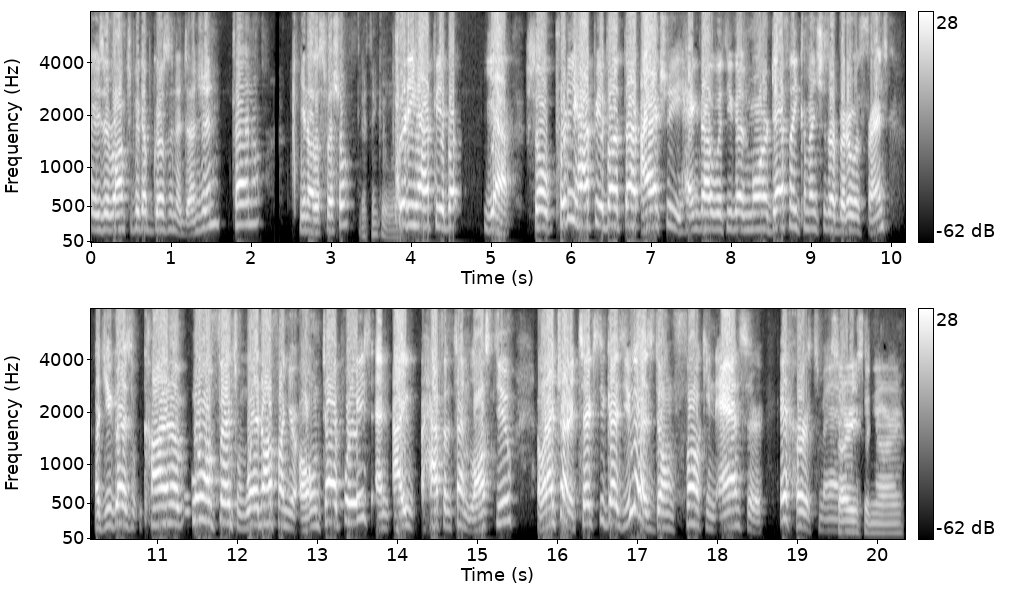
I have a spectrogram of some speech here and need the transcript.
Is It Wrong to Pick Up Girls in a Dungeon panel? You know, the special? I think it was. Pretty happy about yeah. So pretty happy about that. I actually hanged out with you guys more. Definitely conventions are better with friends. Like you guys kind of no offense, went off on your own type ways and I half of the time lost you. And when I try to text you guys, you guys don't fucking answer. It hurts, man. Sorry, senor.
